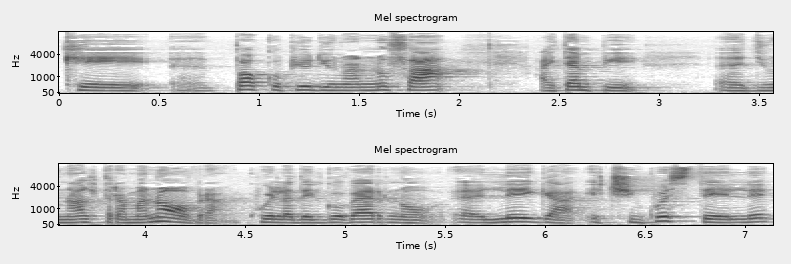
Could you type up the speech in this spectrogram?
che eh, poco più di un anno fa, ai tempi eh, di un'altra manovra, quella del governo eh, Lega e 5 Stelle,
